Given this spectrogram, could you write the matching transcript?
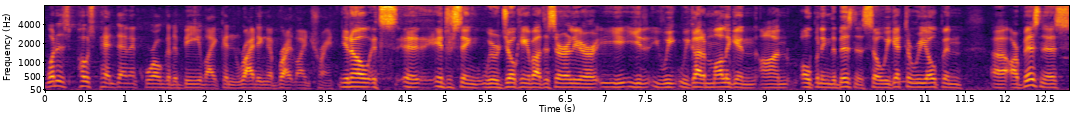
what is post-pandemic world going to be like in riding a Brightline train? You know, it's uh, interesting. We were joking about this earlier. You, you, we, we got a mulligan on opening the business, so we get to reopen uh, our business,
